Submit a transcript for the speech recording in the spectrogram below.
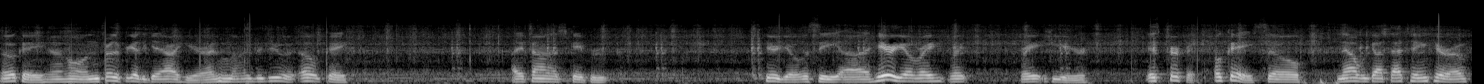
Okay, uh, hold on. I'm trying to figure out how to get out of here. I don't know how to do it. Okay. I found an escape route. Here we go. Let's see. Uh, here we go. Right, right, right here. It's perfect. Okay, so now we got that taken care of.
